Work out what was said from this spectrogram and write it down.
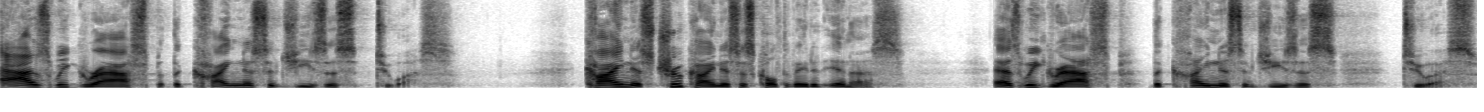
as we grasp the kindness of Jesus to us. Kindness, true kindness, is cultivated in us as we grasp the kindness of Jesus to us.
